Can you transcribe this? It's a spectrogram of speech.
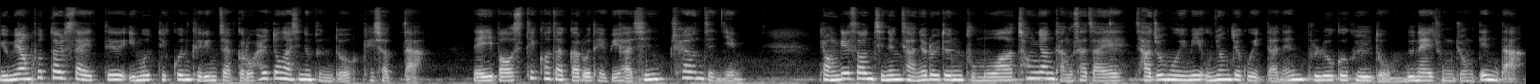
유명 포털 사이트 이모티콘 그림 작가로 활동하시는 분도 계셨다. 네이버 스티커 작가로 데뷔하신 최현재님. 경계선 지능 자녀를 둔 부모와 청년 당사자의 자조 모임이 운영되고 있다는 블로그 글도 눈에 종종 띈다.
